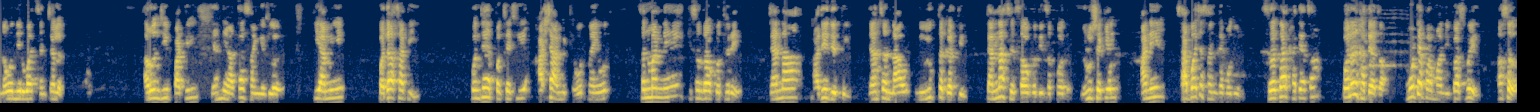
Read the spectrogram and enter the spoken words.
नवनिर्वाचित संचालक अरुणजी पाटील यांनी आता सांगितलं की आम्ही पदासाठी कोणत्याही पक्षाची आशा आम्ही ठेवत नाही आहोत. सन्मान्य किसनराव कोथरे ज्यांना आदेश देतील ज्यांचं नाव नियुक्त करतील त्यांनाच हे सभापतीचं पद मिळू शकेल आणि साहेबाच्या संख्येमधून सहकार खात्याचा पणन खात्याचा मोठ्या प्रमाणात विकास होईल. असं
